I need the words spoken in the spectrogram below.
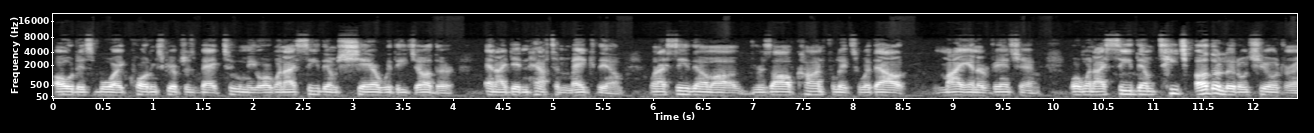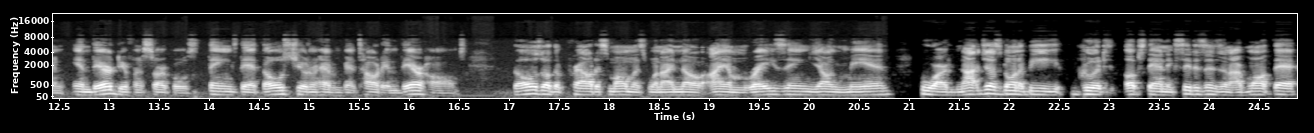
oldest boy quoting scriptures back to me or when i see them share with each other and i didn't have to make them when i see them uh, resolve conflicts without my intervention or when i see them teach other little children in their different circles things that those children haven't been taught in their homes those are the proudest moments when I know I am raising young men who are not just going to be good, upstanding citizens, and I want that,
